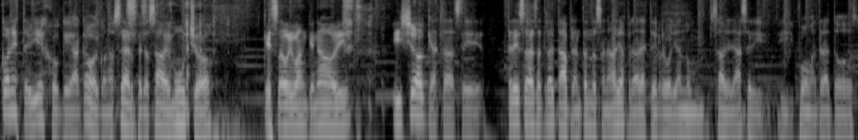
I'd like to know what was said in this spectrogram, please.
Con este viejo que acabo de conocer, pero sabe mucho, que es Obi-Wan Kenobi. Y yo, que hasta hace tres horas atrás estaba plantando zanahorias, pero ahora estoy revoleando un sable láser y, y puedo matar a todos.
